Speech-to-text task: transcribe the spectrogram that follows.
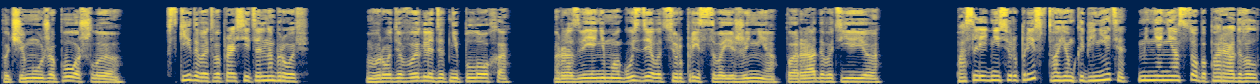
«Почему же пошлую?» Вскидывает вопросительно бровь. «Вроде выглядит неплохо. Разве я не могу сделать сюрприз своей жене, порадовать ее?» «Последний сюрприз в твоем кабинете меня не особо порадовал.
